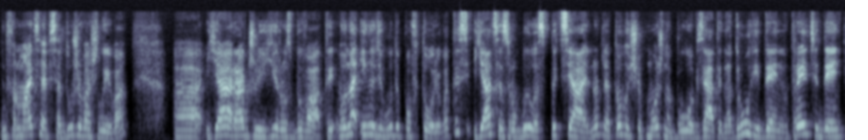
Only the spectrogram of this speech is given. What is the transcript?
Інформація вся дуже важлива. Я раджу її розбивати. Вона іноді буде повторюватись. Я це зробила спеціально для того, щоб можна було взяти на другий день, на третій день.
